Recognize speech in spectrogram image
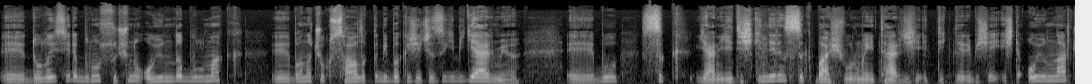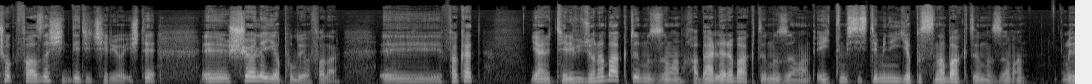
E, dolayısıyla bunun suçunu oyunda bulmak e, bana çok sağlıklı bir bakış açısı gibi gelmiyor e, bu sık yani yetişkinlerin sık başvurmayı tercih ettikleri bir şey. İşte oyunlar çok fazla şiddet içeriyor. İşte e, şöyle yapılıyor falan. E, fakat yani televizyona baktığımız zaman, haberlere baktığımız zaman, eğitim sisteminin yapısına baktığımız zaman, e,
